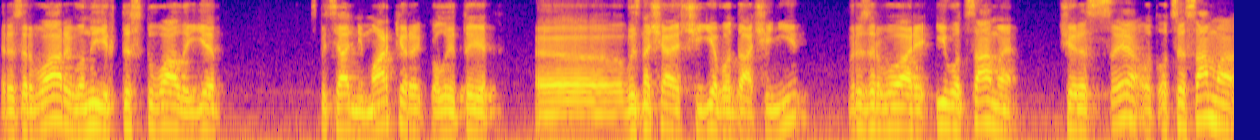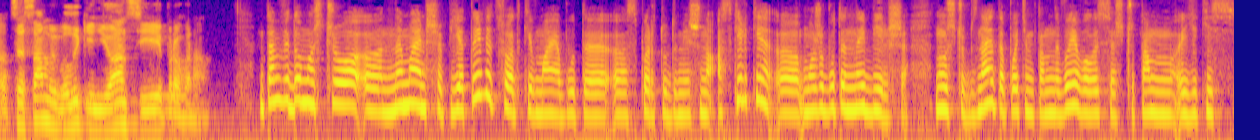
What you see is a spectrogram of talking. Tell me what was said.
резервуари, вони їх тестували. Є спеціальні маркери, коли ти е, визначаєш, чи є вода чи ні в резервуарі, і от саме через це, от оце саме це саме великий нюанс цієї програми. Там відомо, що е, не менше 5% має бути е, спирту домішано. А скільки може бути найбільше? Ну щоб знаєте, потім там не виявилося, що там якісь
